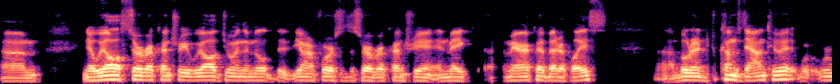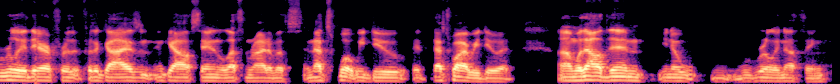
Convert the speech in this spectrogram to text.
Um, you know, we all serve our country. We all join the, the the armed forces to serve our country and make America a better place. Uh, but when it comes down to it, we're, we're really there for the for the guys and, and gals standing the left and right of us, and that's what we do. It, that's why we do it. Um, without them, you know, we're really nothing.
